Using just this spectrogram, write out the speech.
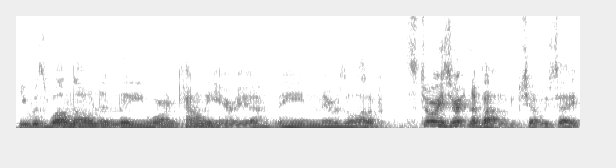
he was well known in the Warren County area. I mean, there was a lot of stories written about him, shall we say?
